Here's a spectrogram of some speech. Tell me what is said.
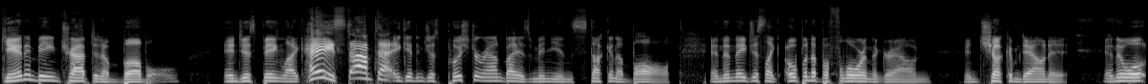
Ganon being trapped in a bubble and just being like, "Hey, stop that!" and getting just pushed around by his minions, stuck in a ball, and then they just like open up a floor in the ground and chuck him down it, and then we'll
